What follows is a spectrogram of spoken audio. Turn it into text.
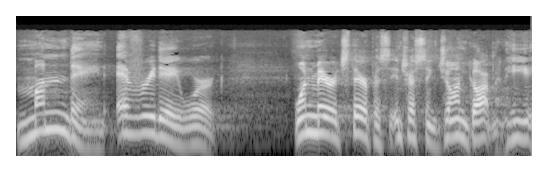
mundane, everyday work. One marriage therapist, interesting, John Gottman, he,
